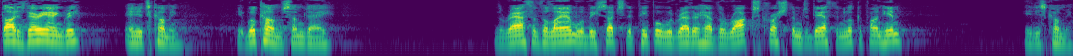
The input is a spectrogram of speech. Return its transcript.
God is very angry and it's coming. It will come someday. The wrath of the Lamb will be such that people would rather have the rocks crush them to death than look upon Him. It is coming.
